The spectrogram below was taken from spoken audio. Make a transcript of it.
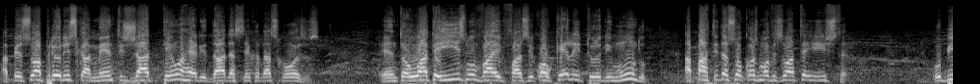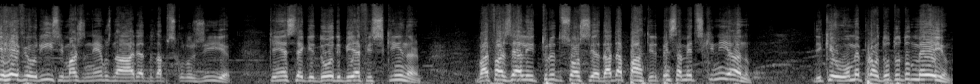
A pessoa, a prioristicamente, já tem uma realidade acerca das coisas. Então, o ateísmo vai fazer qualquer leitura de mundo a partir da sua cosmovisão ateísta. O behaviorista, imaginemos na área da psicologia, quem é seguidor de B.F. Skinner, vai fazer a leitura de sociedade a partir do pensamento skinniano, de que o homem é produto do meio.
